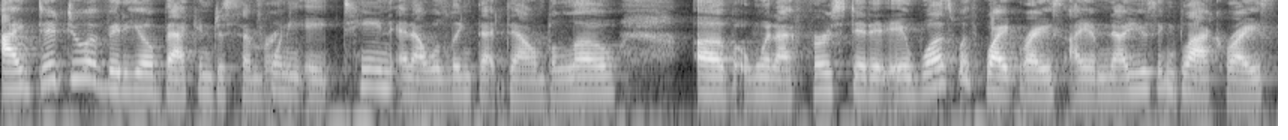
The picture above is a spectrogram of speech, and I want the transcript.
I did do a video back in December 2018, and I will link that down below of when I first did it. It was with white rice. I am now using black rice,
